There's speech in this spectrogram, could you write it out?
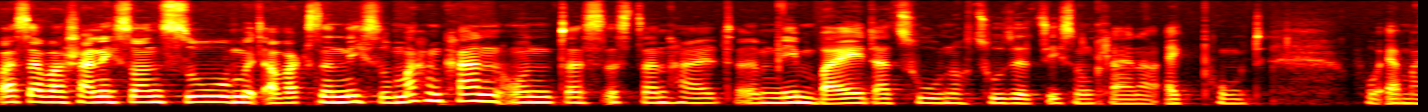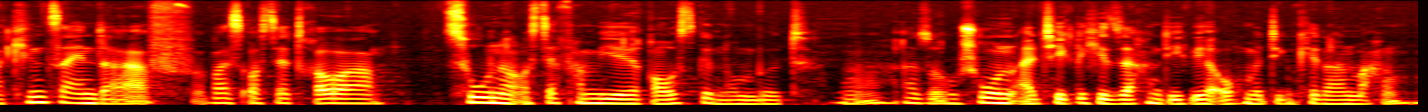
was er wahrscheinlich sonst so mit Erwachsenen nicht so machen kann. Und das ist dann halt ähm, nebenbei dazu noch zusätzlich so ein kleiner Eckpunkt, wo er mal Kind sein darf, was aus der Trauerzone, aus der Familie rausgenommen wird. Ne? Also schon alltägliche Sachen, die wir auch mit den Kindern machen.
